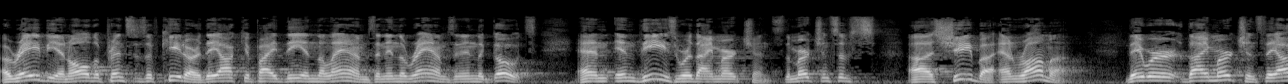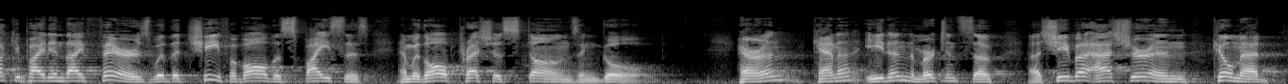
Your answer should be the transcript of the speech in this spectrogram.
Arabia and all the princes of Kedar, they occupied thee in the lambs and in the rams and in the goats. And in these were thy merchants, the merchants of uh, Sheba and Raamah. They were thy merchants. They occupied in thy fairs with the chief of all the spices and with all precious stones and gold. Haran, Canneh, Eden, the merchants of uh, Sheba, Asshur, and Chilmad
